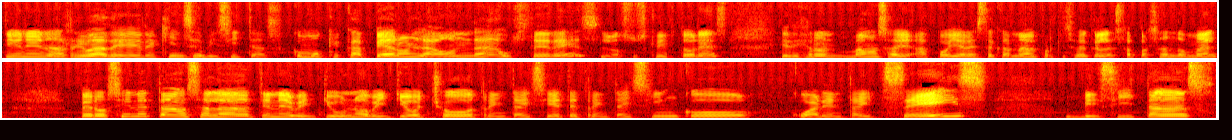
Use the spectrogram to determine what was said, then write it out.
tienen arriba de, de 15 visitas. Como que capearon la onda ustedes, los suscriptores, y dijeron, vamos a apoyar este canal porque se ve que la está pasando mal. Pero sí, neta, o sea, la tiene 21, 28, 37, 35, 46 visitas.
